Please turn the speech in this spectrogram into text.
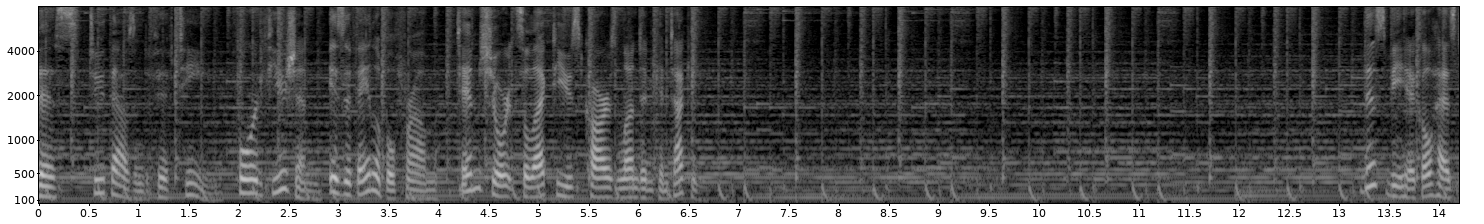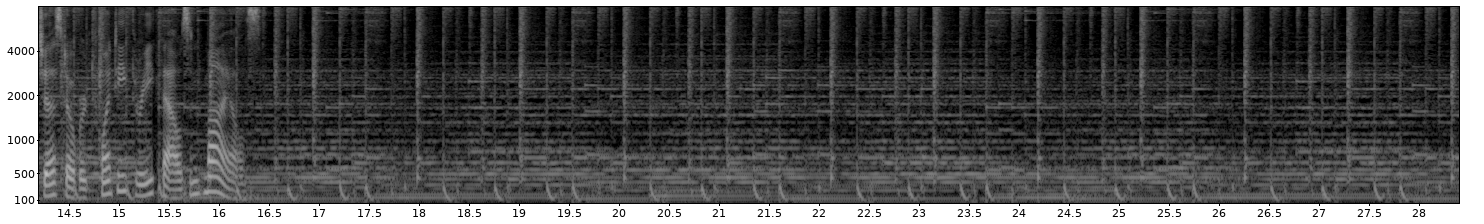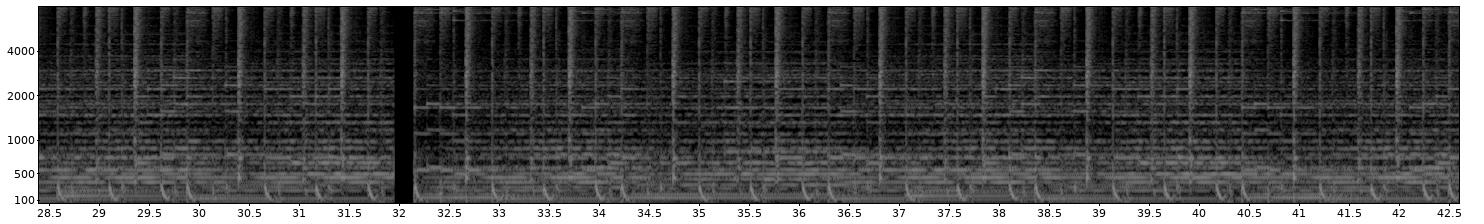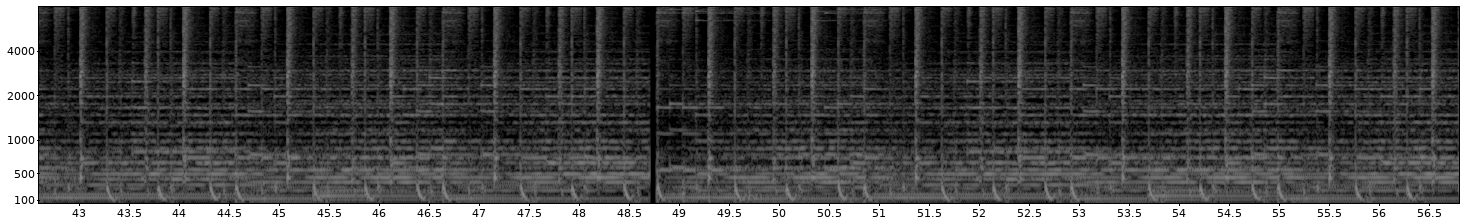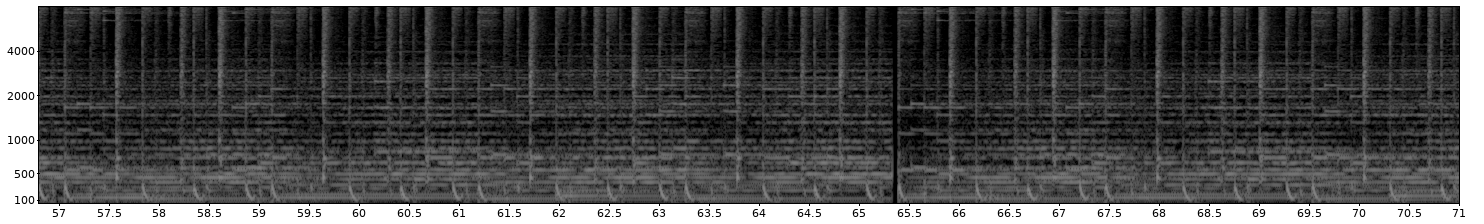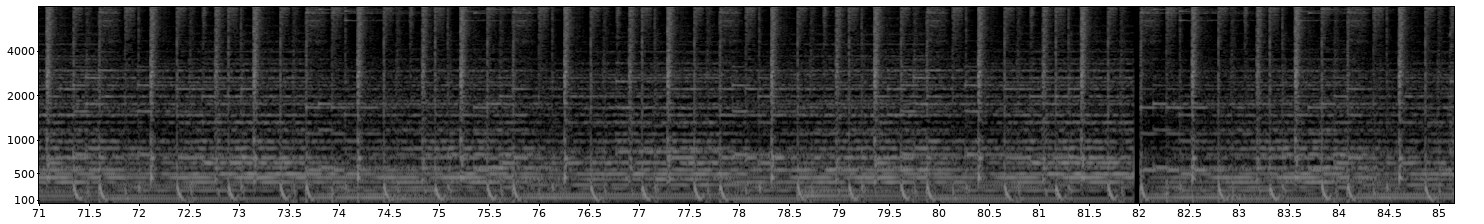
This 2015 Ford Fusion is available from Tim Short Select Used Cars, London, Kentucky. This vehicle has just over 23,000 miles.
